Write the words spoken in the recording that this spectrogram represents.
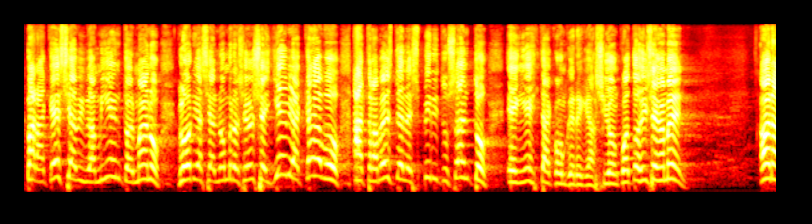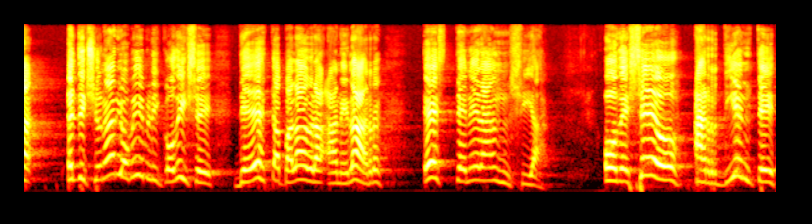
para que ese avivamiento, hermano, gloria sea el nombre del Señor, se lleve a cabo a través del Espíritu Santo en esta congregación. ¿Cuántos dicen amén? Ahora, el diccionario bíblico dice de esta palabra anhelar, es tener ansia o deseo ardiente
